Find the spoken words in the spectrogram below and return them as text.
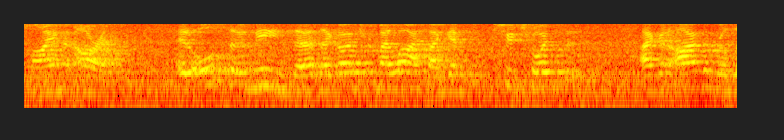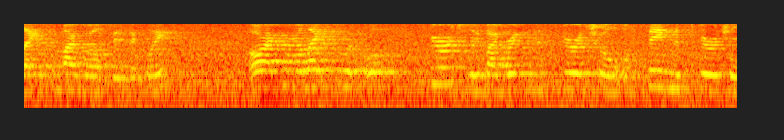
Shemayim and Aretz. It also means that as I go through my life, I get two choices. I can either relate to my world physically, or I can relate to it spiritually by bringing the spiritual or seeing the spiritual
